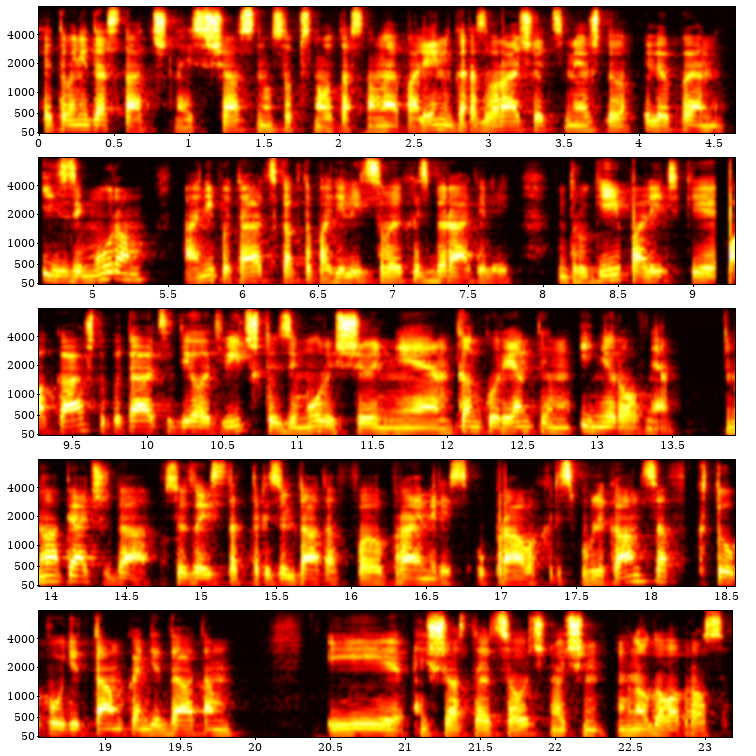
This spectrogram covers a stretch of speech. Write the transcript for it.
этого недостаточно. И сейчас, ну, собственно, вот основная полемика разворачивается между Ле Пен и Зимуром. Они пытаются как-то поделить своих избирателей. Другие политики пока что пытаются делать вид, что Зимур еще не конкурент им и не ровня. Но опять же, да, все зависит от результатов э, праймерис у правых республиканцев, кто будет там кандидатом. И еще остается очень-очень много вопросов.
